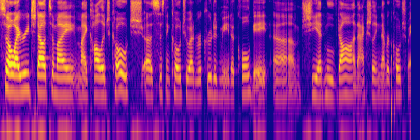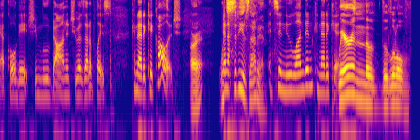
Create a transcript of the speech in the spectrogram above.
so I reached out to my my college coach, uh, assistant coach, who had recruited me to Colgate. Um, she had moved on. Actually, never coached me at Colgate. She moved on, and she was at a place, Connecticut College. All right. What And I- city is that in? It's in New London, Connecticut, Where in the the little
